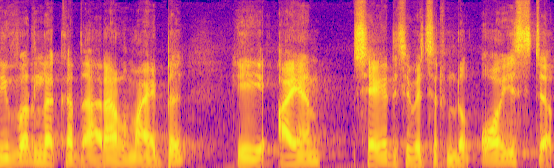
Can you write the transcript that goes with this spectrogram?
ലിവറിലൊക്കെ ധാരാളമായിട്ട് ഈ അയൺ ശേഖരിച്ച് വെച്ചിട്ടുണ്ട്. ഓയിസ്റ്റർ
